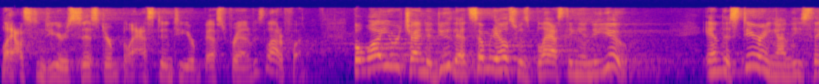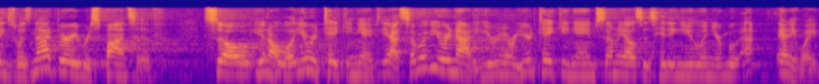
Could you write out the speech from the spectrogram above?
Blast into your sister, blast into your best friend. It was a lot of fun. But while you were trying to do that, somebody else was blasting into you. And the steering on these things was not very responsive. So, you know, while you were taking aims, yeah, some of you are nodding. You remember you're taking aim, somebody else is hitting you, and you're moving. Uh, anyway,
